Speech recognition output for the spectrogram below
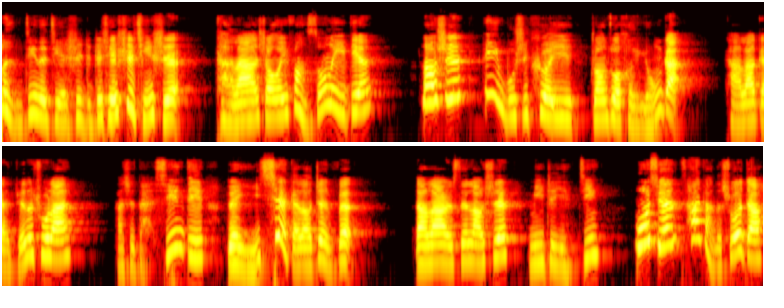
冷静地解释着这些事情时，卡拉稍微放松了一点。老师并不是刻意装作很勇敢，卡拉感觉得出来，他是打心底对一切感到振奋。当拉尔森老师眯着眼睛，摩拳擦掌地说着：“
